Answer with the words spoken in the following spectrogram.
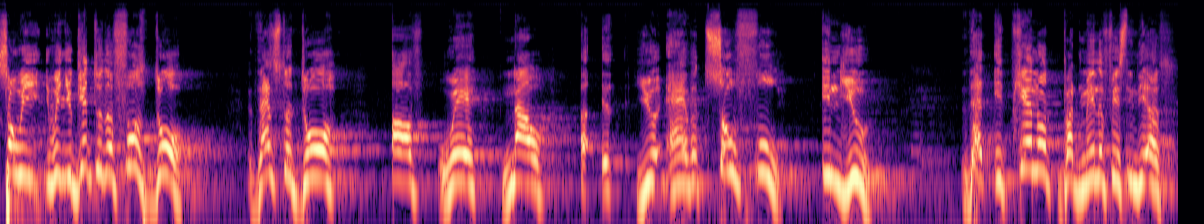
So we, when you get to the fourth door, that's the door of where now uh, uh, you have it so full in you that it cannot but manifest in the earth.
